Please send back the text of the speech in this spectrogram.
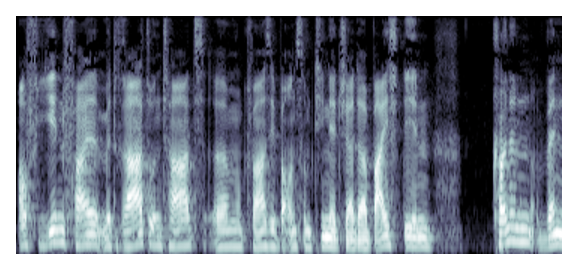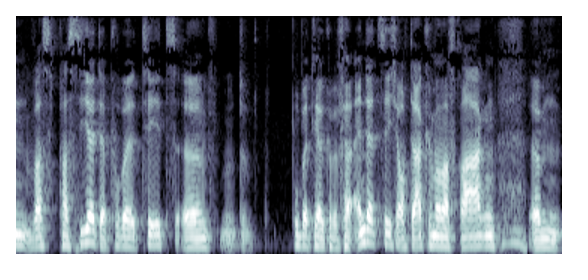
auf jeden Fall mit Rat und Tat ähm, quasi bei unserem Teenager dabei stehen können, wenn was passiert, der Pubertät, äh, pubertäre Körper verändert sich, auch da können wir mal fragen, ähm,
